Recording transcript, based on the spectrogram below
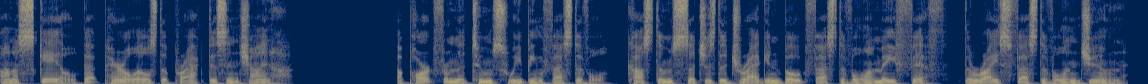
on a scale that parallels the practice in China. Apart from the tomb sweeping festival, customs such as the Dragon Boat Festival on May 5, the Rice Festival in June,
